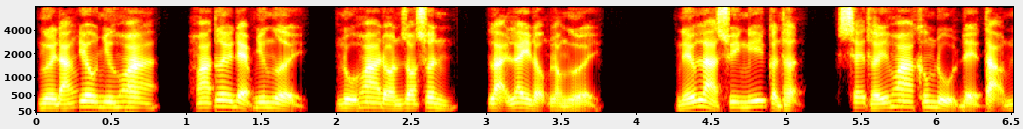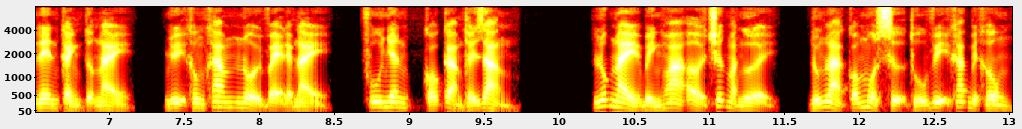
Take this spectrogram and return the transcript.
người đáng yêu như hoa hoa tươi đẹp như người, nụ hoa đón gió xuân, lại lay động lòng người. Nếu là suy nghĩ cẩn thận, sẽ thấy hoa không đủ để tạo nên cảnh tượng này, nhụy không kham nổi vẻ đẹp này, phu nhân có cảm thấy rằng, lúc này bình hoa ở trước mặt người, đúng là có một sự thú vị khác biệt không?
